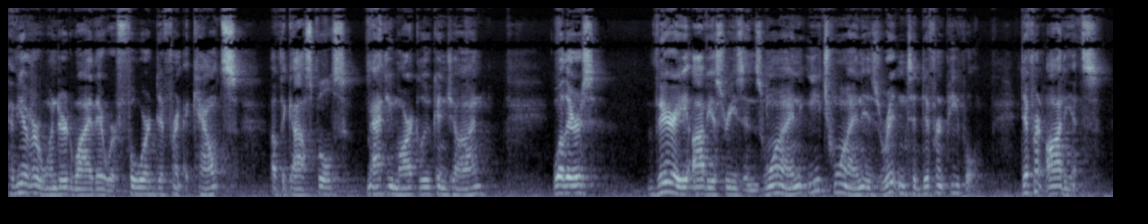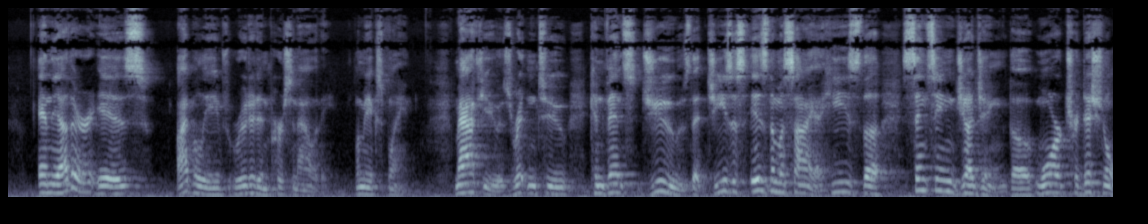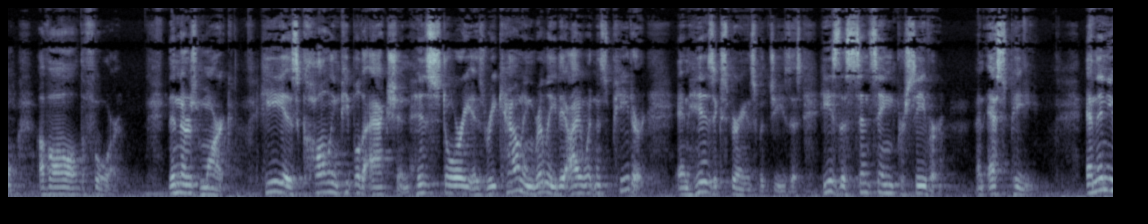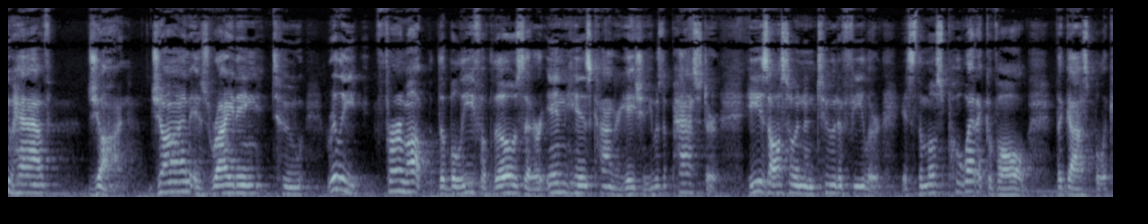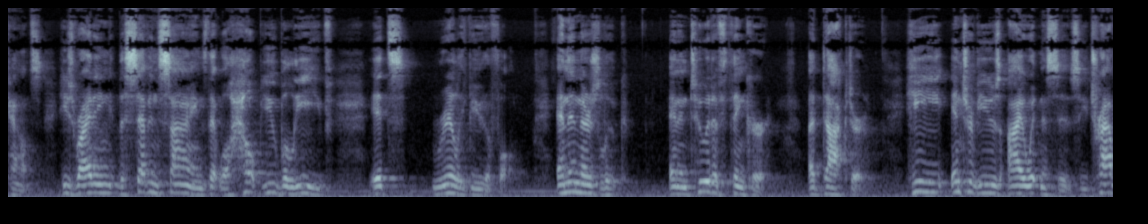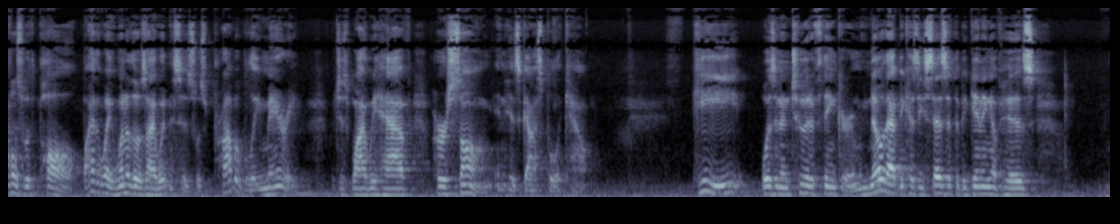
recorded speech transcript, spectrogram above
Have you ever wondered why there were four different accounts of the Gospels Matthew, Mark, Luke, and John? Well, there's very obvious reasons. One, each one is written to different people, different audience. And the other is, I believe, rooted in personality. Let me explain. Matthew is written to convince Jews that Jesus is the Messiah. He's the sensing, judging, the more traditional of all the four. Then there's Mark. He is calling people to action. His story is recounting really the eyewitness Peter and his experience with Jesus. He's the sensing perceiver, an SP. And then you have John. John is writing to really firm up the belief of those that are in his congregation. He was a pastor. He's also an intuitive feeler. It's the most poetic of all the gospel accounts. He's writing the seven signs that will help you believe it's really beautiful. And then there's Luke, an intuitive thinker, a doctor. He interviews eyewitnesses. He travels with Paul. By the way, one of those eyewitnesses was probably Mary, which is why we have her song in his gospel account. He was an intuitive thinker, and we know that because he says at the beginning of his,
